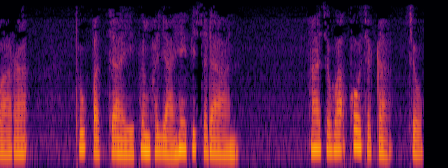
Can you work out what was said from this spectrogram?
วาระ ทุกปัจจัยเพิ่งขยายให้พิจารณาอาสวะโคจกะ จบ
